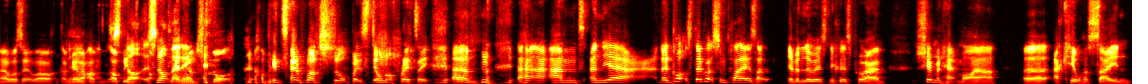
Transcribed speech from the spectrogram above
Uh, was it? Well, okay, yeah. I've, I've it's, been, not, it's not many. I've been 10 runs short, but it's still not pretty. Um, and and yeah, they've got they've got some players like Evan Lewis, Nicholas Pooran, Shimron Hetmyer, uh, Akeal Hosein,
